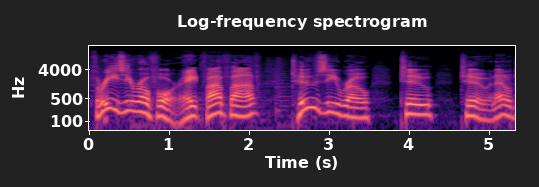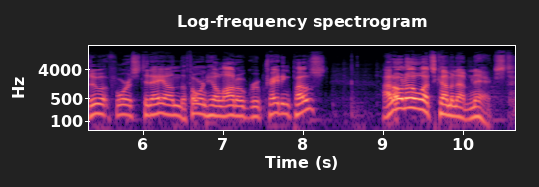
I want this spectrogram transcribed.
304 855 2022. And that'll do it for us today on the Thornhill Auto Group Trading Post. I don't know what's coming up next,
